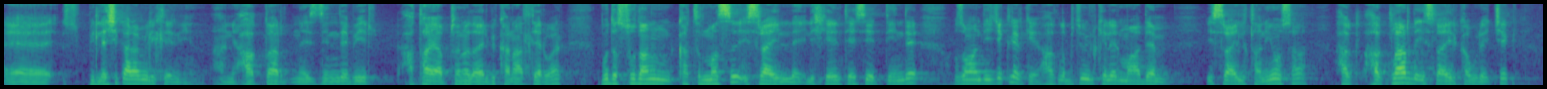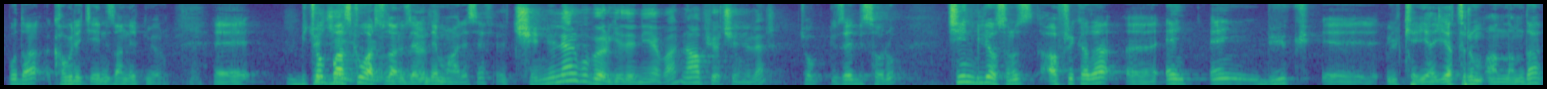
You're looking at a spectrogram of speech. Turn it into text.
e, Birleşik Arap Emirlikleri'nin hani halklar nezdinde bir hata yaptığına dair bir kanaatler var. Bu da Sudan'ın katılması İsrail ile ilişkilerini tesis ettiğinde o zaman diyecekler ki halkla bütün ülkeler madem İsrail'i tanıyorsa halk, halklar da İsrail'i kabul edecek. Bu da kabul edeceğini zannetmiyorum. E, Birçok baskı var Sudan üzerinde maalesef. E, Çinliler bu bölgede niye var? Ne yapıyor Çinliler? Çok güzel bir soru. Çin biliyorsunuz Afrika'da e, en en büyük e, ülke ya yatırım anlamda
